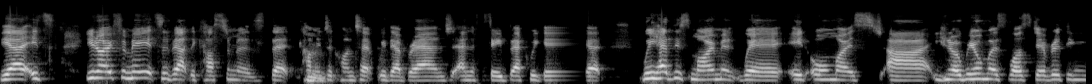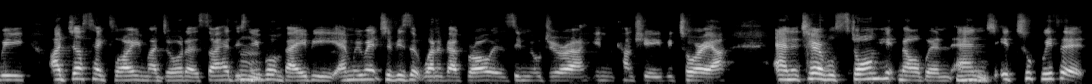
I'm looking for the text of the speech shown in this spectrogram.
Yeah, it's, you know, for me, it's about the customers that come mm. into contact with our brand and the feedback we get. We had this moment where it almost, uh, you know, we almost lost everything. We, I just had Chloe, my daughter. So I had this mm. newborn baby, and we went to visit one of our growers in Mildura in country Victoria. And a terrible storm hit Melbourne, mm. and it took with it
